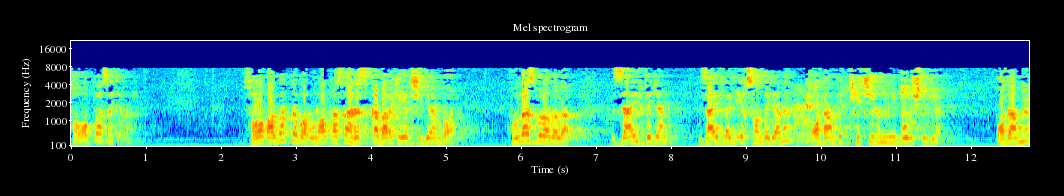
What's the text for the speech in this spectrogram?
Savob bor akalar. Savob albatta bor. Uning orqasidan rizqqa baraka erishiga ham bor. Xullas birodalar, zaif degan, zaiflarga ihson degani odamni kechirimli bo'lishligi, odamni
